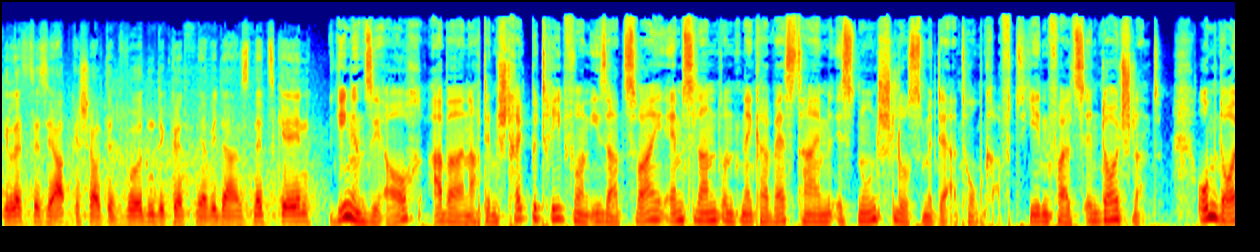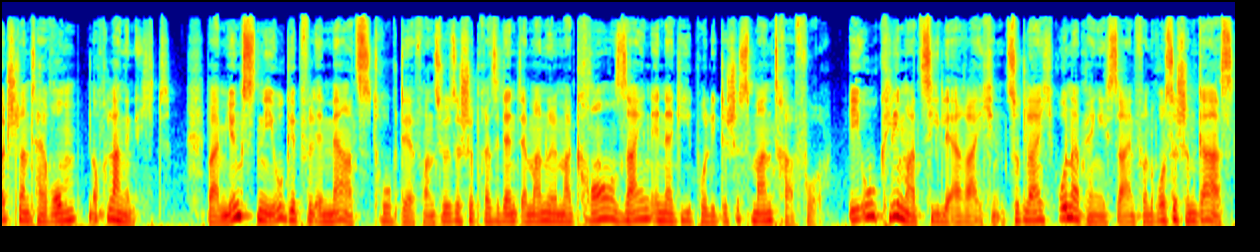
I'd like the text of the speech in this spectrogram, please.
die letztes Jahr abgeschaltet wurden, die könnten ja wieder ans Netz gehen. Gingen sie auch, aber nach dem Streckbetrieb von ISA 2, Emsland und Neckar-Westheim ist nun Schluss mit der Atomkraft, jedenfalls in Deutschland. Um Deutschland herum noch lange nicht. Beim jüngsten EU-Gipfel im März trug der französische Präsident Emmanuel Macron sein energiepolitisches Mantra vor. EU-Klimaziele erreichen, zugleich unabhängig sein von russischem Gas,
